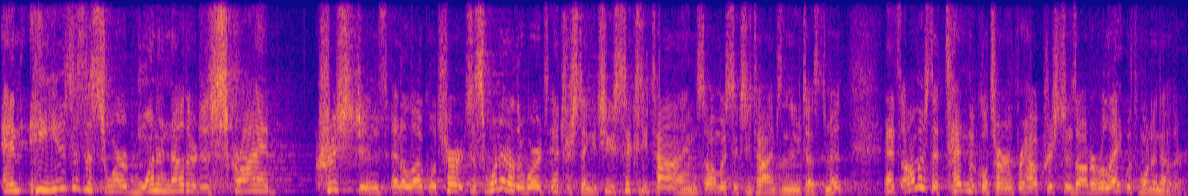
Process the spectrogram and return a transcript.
And he uses this word one another to describe Christians in a local church. This one another word's interesting. It's used 60 times, almost 60 times in the New Testament, and it's almost a technical term for how Christians ought to relate with one another.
